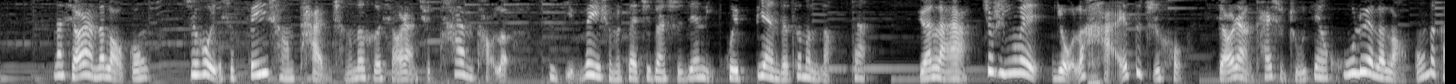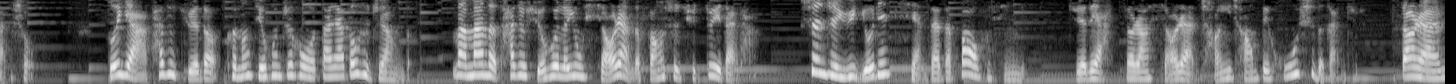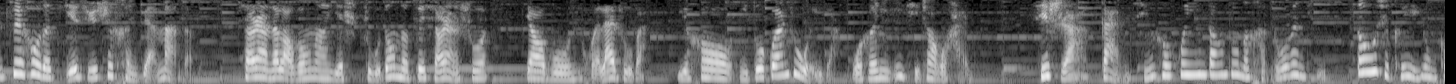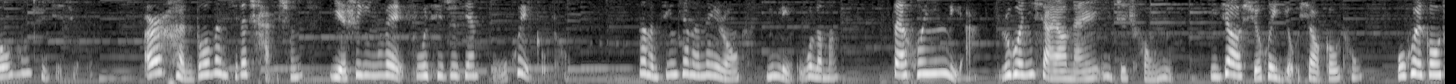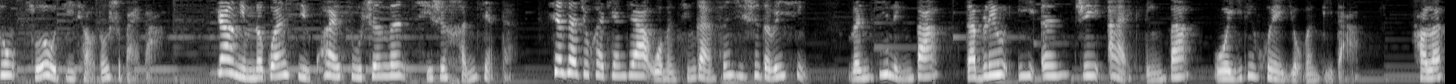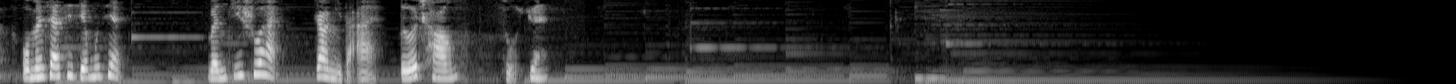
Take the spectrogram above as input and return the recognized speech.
那小冉的老公。之后也是非常坦诚的和小冉去探讨了自己为什么在这段时间里会变得这么冷淡。原来啊，就是因为有了孩子之后，小冉开始逐渐忽略了老公的感受，所以啊，他就觉得可能结婚之后大家都是这样的。慢慢的，他就学会了用小冉的方式去对待他，甚至于有点潜在的报复心理，觉得呀要让小冉尝一尝被忽视的感觉。当然，最后的结局是很圆满的。小冉的老公呢，也是主动的对小冉说：“要不你回来住吧，以后你多关注我一点，我和你一起照顾孩子。”其实啊，感情和婚姻当中的很多问题都是可以用沟通去解决的，而很多问题的产生也是因为夫妻之间不会沟通。那么今天的内容你领悟了吗？在婚姻里啊，如果你想要男人一直宠你，你就要学会有效沟通。不会沟通，所有技巧都是白搭。让你们的关系快速升温，其实很简单。现在就快添加我们情感分析师的微信文姬零八 W E N G I 零八，我一定会有问必答。好了，我们下期节目见。文姬说爱，让你的爱得偿所愿。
